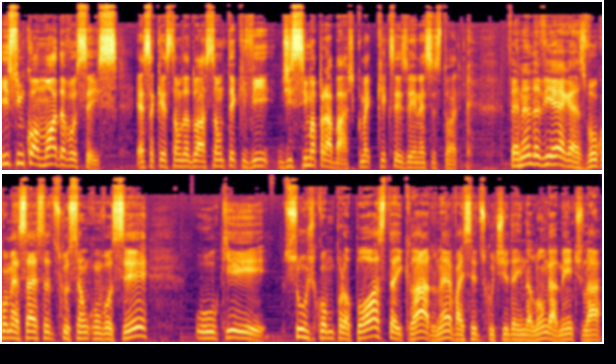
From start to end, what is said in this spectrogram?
isso incomoda vocês? Essa questão da doação ter que vir de cima para baixo? Como é que, que vocês veem nessa história? Fernanda Viegas, vou começar essa discussão com você. O que surge como proposta, e claro, né, vai ser discutido ainda longamente lá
